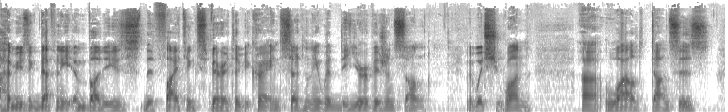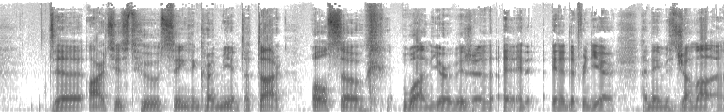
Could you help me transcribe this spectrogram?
her music definitely embodies the fighting spirit of Ukraine. Certainly with the Eurovision song, which she won, uh, "Wild Dances." the artist who sings in Crimean Tatar also won Eurovision in in a different year. Her name is Jamala,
